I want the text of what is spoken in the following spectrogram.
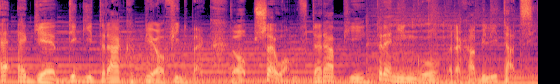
EEG Digitrack Biofeedback. To przełom w terapii, treningu, rehabilitacji.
